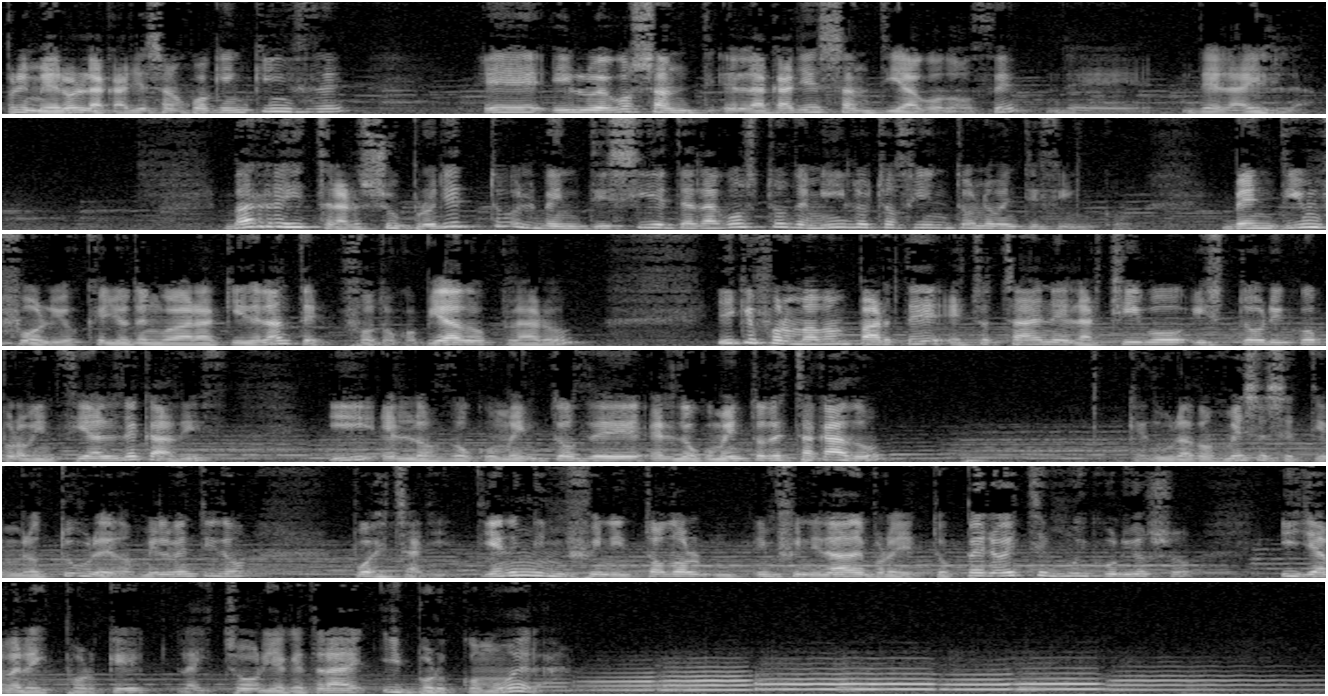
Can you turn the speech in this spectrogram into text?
Primero en la calle San Joaquín 15 eh, y luego en la calle Santiago 12 de, la isla. Va a registrar su proyecto el 27 de agosto de 1895. 21 folios que yo tengo ahora aquí delante, fotocopiados, claro, y que formaban parte, esto está en el Archivo Histórico Provincial de Cádiz y en los documentos de, el documento destacado, que dura dos meses, septiembre-octubre de 2022, pues está allí. Tienen infinidad de proyectos, pero este es muy curioso y ya veréis por qué, la historia que trae y por cómo era.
